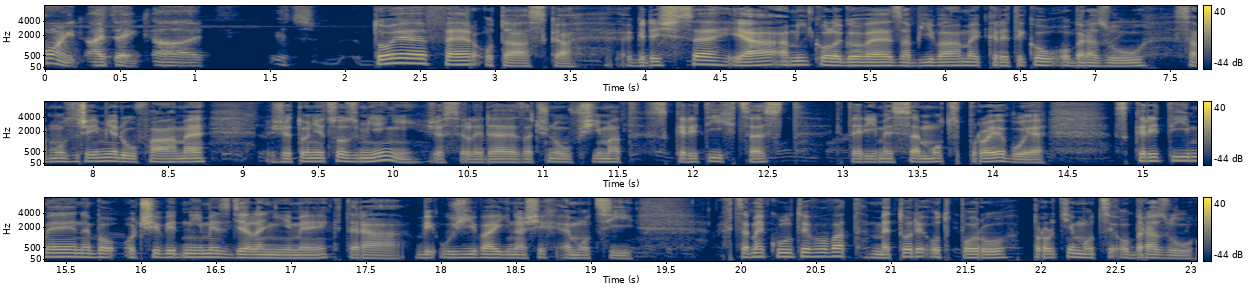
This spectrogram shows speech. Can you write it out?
point, I think. Uh, to je fér otázka. Když se já a mý kolegové zabýváme kritikou obrazů, samozřejmě doufáme, že to něco změní, že si lidé začnou všímat skrytých cest, kterými se moc projevuje, skrytými nebo očividnými sděleními, která využívají našich emocí. Chceme kultivovat metody odporu proti moci obrazů,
